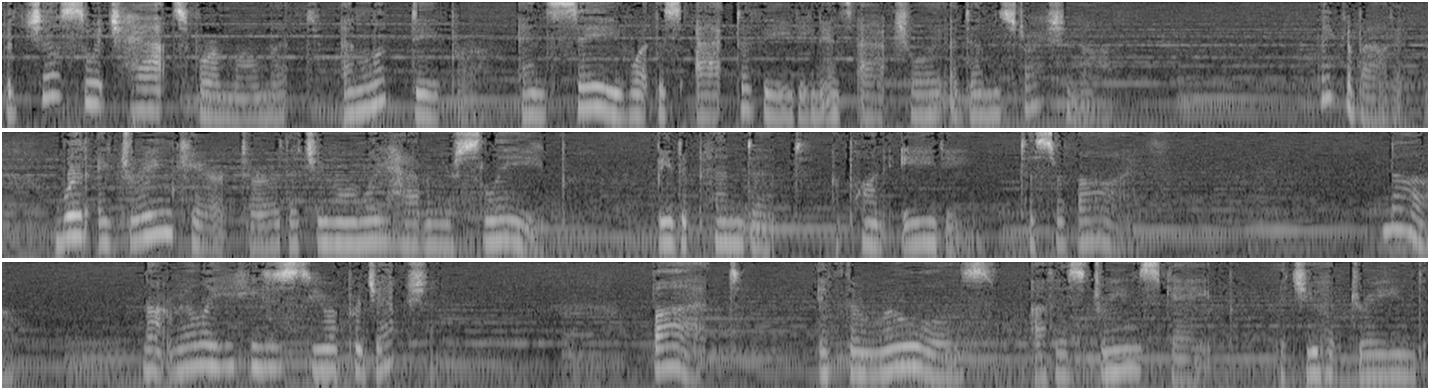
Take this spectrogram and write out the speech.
But just switch hats for a moment and look deeper and see what this act of eating is actually a demonstration of. Think about it. Would a dream character that you normally have in your sleep be dependent upon eating to survive? No, not really. He's your projection. But if the rules of his dreamscape that you have dreamed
